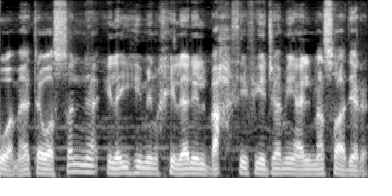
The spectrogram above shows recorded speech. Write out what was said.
هو ما توصلنا إليه من خلال البحث في جميع المصادر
